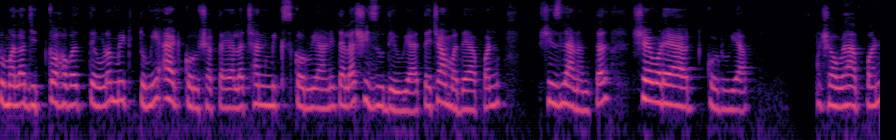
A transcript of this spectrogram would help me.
तुम्हाला जितकं हवं तेवढं मीठ तुम्ही ॲड करू शकता. याला छान मिक्स करूया आणि त्याला शिजू देऊया. त्याच्यामध्ये आपण शिजल्यानंतर शेवड्या ॲड करूया. शेवळ्या आपण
